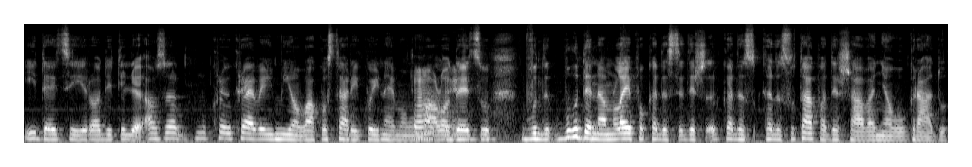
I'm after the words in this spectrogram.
i dece i roditelje, a za na kraju krajeva i mi ovako stari koji nemamo Tako malo je. decu, bude, bude nam lepo kada, se deš, kada, kada su takva dešavanja u gradu.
